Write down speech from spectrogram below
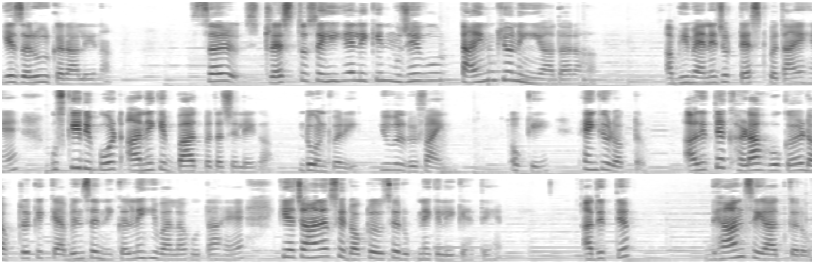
ये ज़रूर करा लेना। सर स्ट्रेस तो सही है, लेकिन मुझे वो टाइम क्यों नहीं याद आ रहा? अभी मैंने जो टेस्ट बताए हैं, उसकी रिपोर्ट आने के बाद पता चलेगा। Don't worry you will be fine okay thank you doctor Aditya खड़ा होकर डॉक्टर के कैबिन से निकलने ही वाला होता है कि अचानक से डॉक्टर उसे रुकने के लिए कहते हैं। आदित्य ध्यान से याद करो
